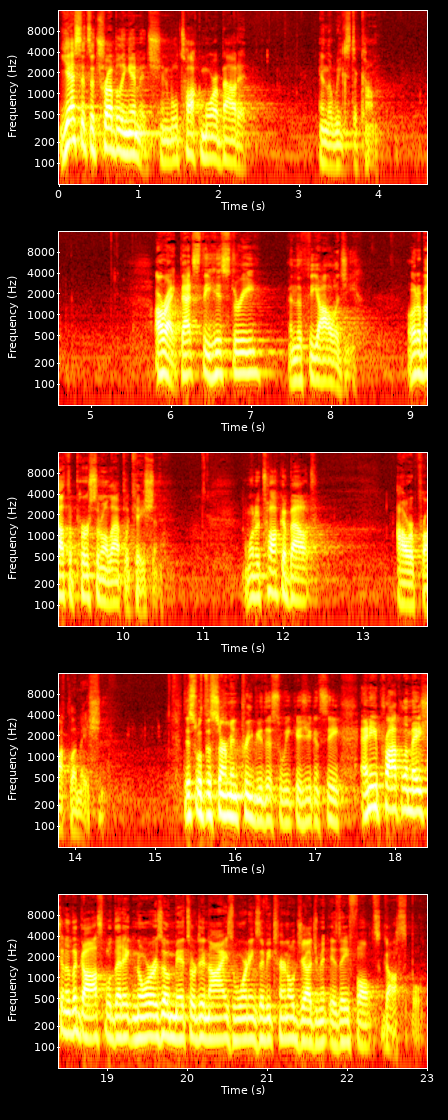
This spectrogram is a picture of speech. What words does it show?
Yes, it's a troubling image, and we'll talk more about it in the weeks to come. All right, that's the history and the theology. What about the personal application? I want to talk about our proclamation. This was the sermon preview this week, as you can see. Any proclamation of the gospel that ignores, omits, or denies warnings of eternal judgment is a false gospel.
